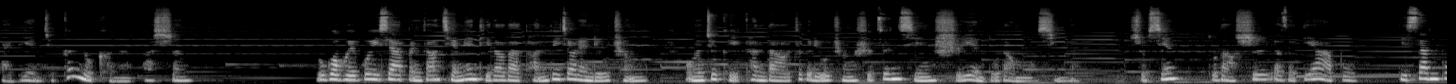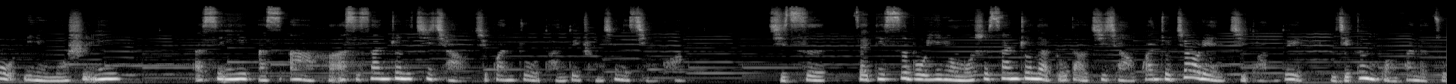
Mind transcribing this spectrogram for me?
改变就更有可能发生。如果回顾一下本章前面提到的团队教练流程，我们就可以看到这个流程是遵循实验督导模型的。首先，督导师要在第二步、第三步应用模式一、S 一、S 二和 S 三中的技巧去关注团队呈现的情况。其次，在第四步应用模式三中的督导技巧，关注教练及团队以及更广泛的组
